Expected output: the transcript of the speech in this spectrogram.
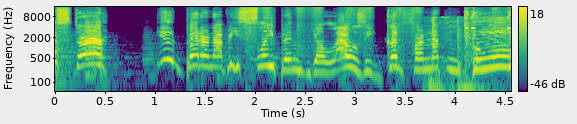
Lester! You'd better not be sleeping, you lousy good for nothing tool!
